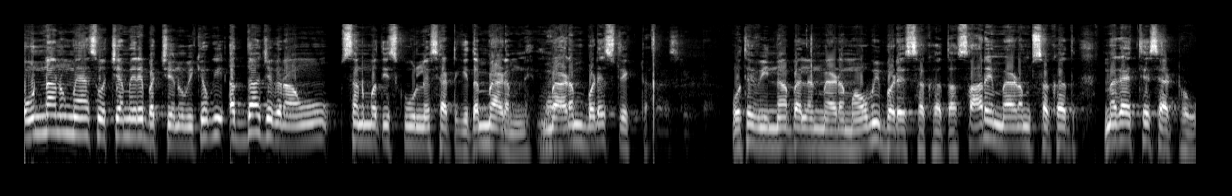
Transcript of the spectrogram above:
ਉਹਨਾਂ ਨੂੰ ਮੈਂ ਸੋਚਿਆ ਮੇਰੇ ਬੱਚੇ ਨੂੰ ਵੀ, ਕਿਉਂਕਿ ਅੱਧਾ ਜਗਰਾਉਂ ਸਨਮਤੀ ਸਕੂਲ ਨੇ ਸੈੱਟ ਕੀਤਾ, ਮੈਡਮ ਨੇ। ਮੈਡਮ ਬੜੇ ਸਟ੍ਰਿਕਟ ਆ। ਉਥੇ ਵੀਨਾ ਪੈਲਨ ਮੈਡਮ ਆ ਉਹ ਵੀ ਬੜੇ ਸਖਤ ਆ ਸਾਰੇ ਮੈਡਮ ਸਖਤ। ਮੈਂ ਕਿਹਾ ਇੱਥੇ ਸੈੱਟ ਹੋਊ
